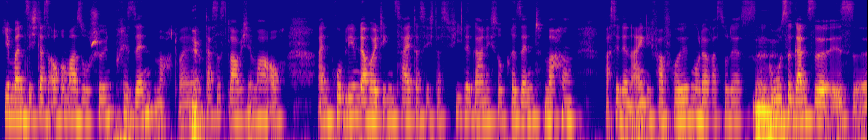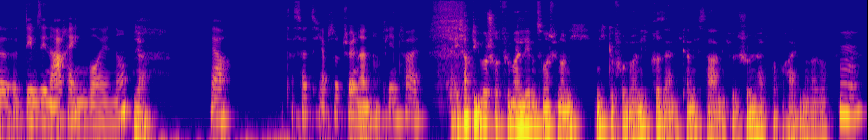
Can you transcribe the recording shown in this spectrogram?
jemand sich das auch immer so schön präsent macht, weil Ja. das ist, glaube ich, immer auch ein Problem der heutigen Zeit, dass sich das viele gar nicht so präsent machen, was sie denn eigentlich verfolgen oder was so das äh, Mhm. große Ganze ist, äh, dem sie nachhängen wollen. Ne? Ja. Ja, das hört sich absolut schön an, auf jeden Fall. Ja, ich habe die Überschrift für mein Leben zum Beispiel noch nicht, nicht gefunden oder nicht präsent. Ich kann nicht sagen, ich will Schönheit verbreiten oder so. Hm.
